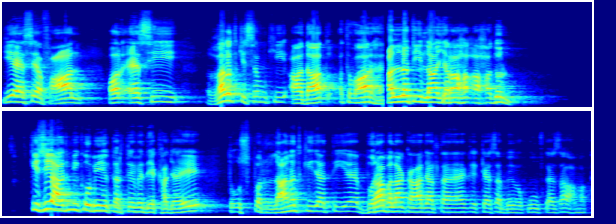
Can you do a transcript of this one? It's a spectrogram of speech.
یہ ایسے افعال اور ایسی غلط قسم کی عادات و اتوار ہے اللہ لا یراہ احدن۔ کسی آدمی کو بھی یہ کرتے ہوئے دیکھا جائے تو اس پر لانت کی جاتی ہے۔ برا بلا کہا جاتا ہے کہ کیسا بے وقوف، کیسا احمق۔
